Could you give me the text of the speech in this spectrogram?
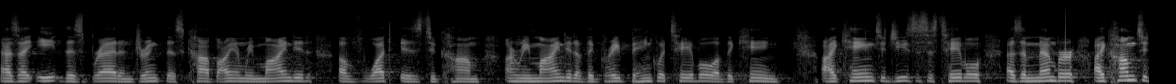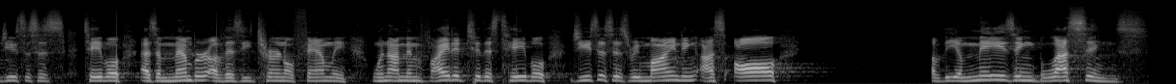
as I eat this bread and drink this cup, I am reminded of what is to come. I'm reminded of the great banquet table of the King. I came to Jesus' table as a member. I come to Jesus' table as a member of his eternal family. When I'm invited to this table, Jesus is reminding us all of the amazing blessings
